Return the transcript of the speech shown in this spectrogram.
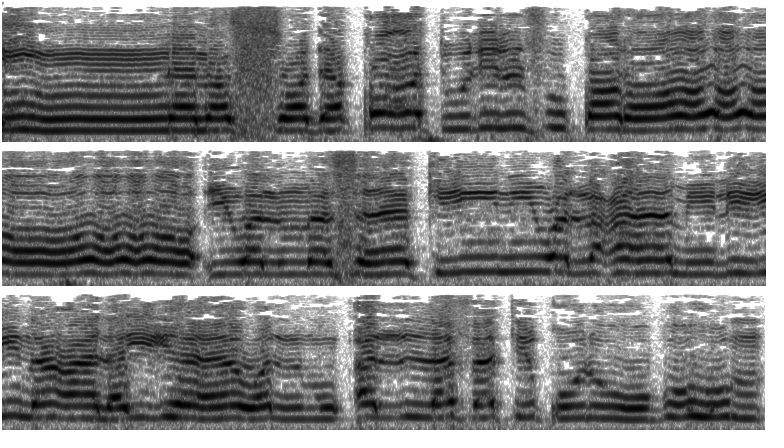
إنما الصدقات للفقراء والمساكين والعاملين عليها والمؤلفة قلوبهم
